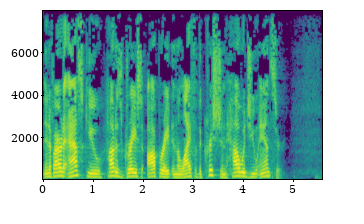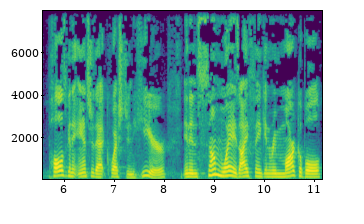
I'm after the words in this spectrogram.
And if I were to ask you, how does grace operate in the life of the Christian? How would you answer? Paul's going to answer that question here and in some ways, I think in remarkable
